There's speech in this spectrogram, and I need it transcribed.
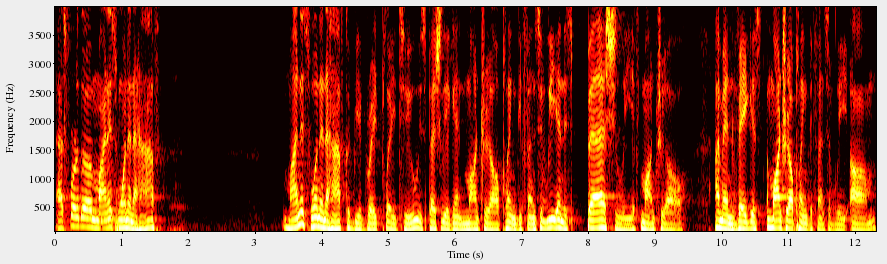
As for the minus one and a half, minus one and a half could be a great play too, especially again Montreal playing defensively, and especially if Montreal, I mean Vegas, Montreal playing defensively. Um,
